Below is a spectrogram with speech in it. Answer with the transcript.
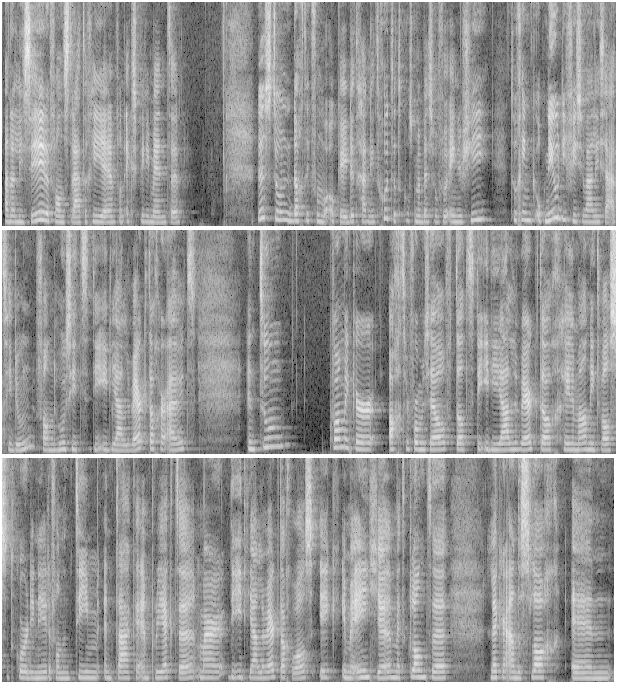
analyseren van strategieën en van experimenten. Dus toen dacht ik van oké, dit gaat niet goed, dat kost me best wel veel energie. Toen ging ik opnieuw die visualisatie doen van hoe ziet die ideale werkdag eruit. En toen kwam ik erachter voor mezelf dat die ideale werkdag helemaal niet was het coördineren van een team en taken en projecten. Maar die ideale werkdag was ik in mijn eentje met klanten lekker aan de slag en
